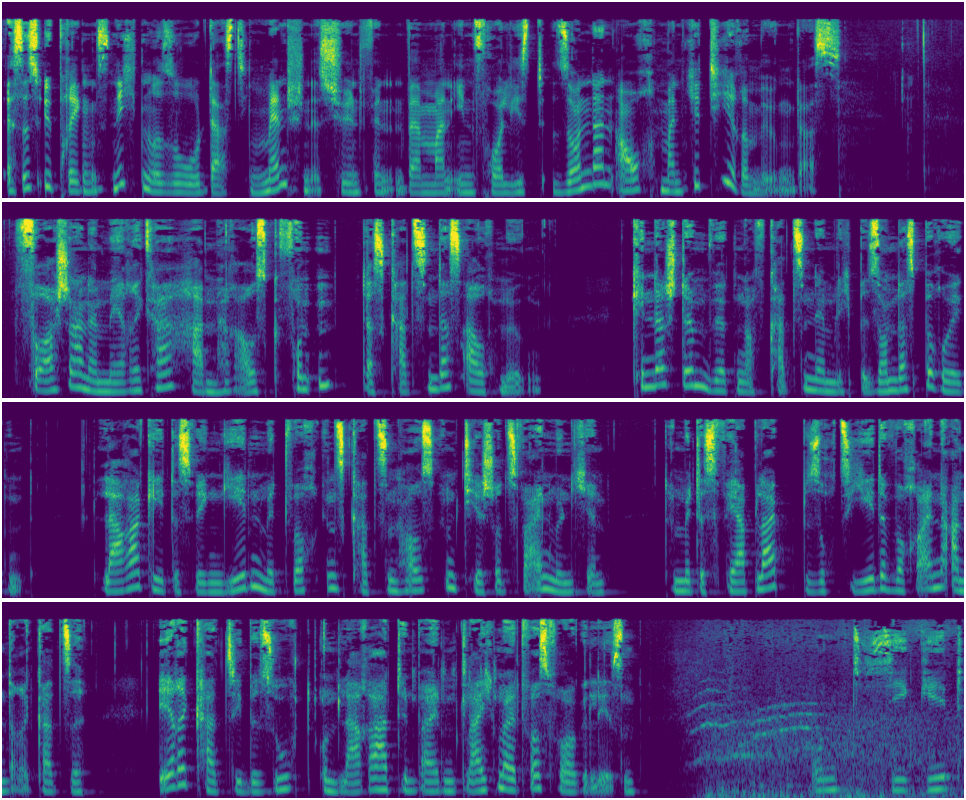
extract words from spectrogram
Es ist übrigens nicht nur so, dass die Menschen es schön finden, wenn man ihnen vorliest, sondern auch manche Tiere mögen das. Forscher in Amerika haben herausgefunden, dass Katzen das auch mögen. Kinderstimmen wirken auf Katzen nämlich besonders beruhigend. Lara geht deswegen jeden Mittwoch ins Katzenhaus im Tierschutzverein München. Damit es fair bleibt, besucht sie jede Woche eine andere Katze. Erik hat sie besucht und Lara hat den beiden gleich mal etwas vorgelesen. Und sie geht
